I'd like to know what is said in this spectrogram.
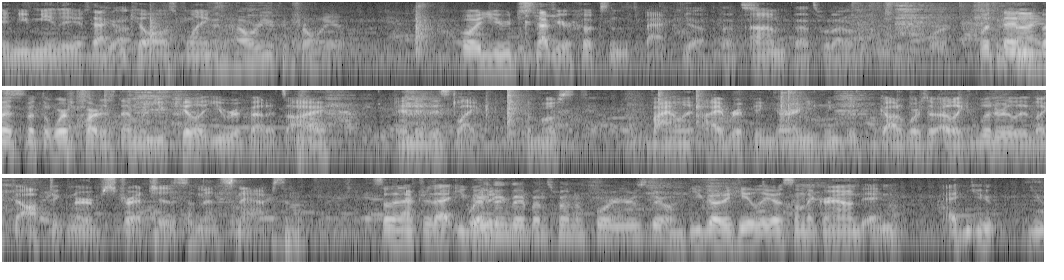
and you immediately attack yeah. and kill all his flanks. And how are you controlling it? Well, you just have your hooks in its back. Yeah, that's Um, that's what I was looking for. But then, Nice. but but the worst part is then when you kill it, you rip out its eye, and it is like the most violent eye ripping or anything that God wears. like literally like the optic nerve stretches and then snaps, and so then after that you What go do you to think they've been spending four years doing? you go to Helios on the ground and and you you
